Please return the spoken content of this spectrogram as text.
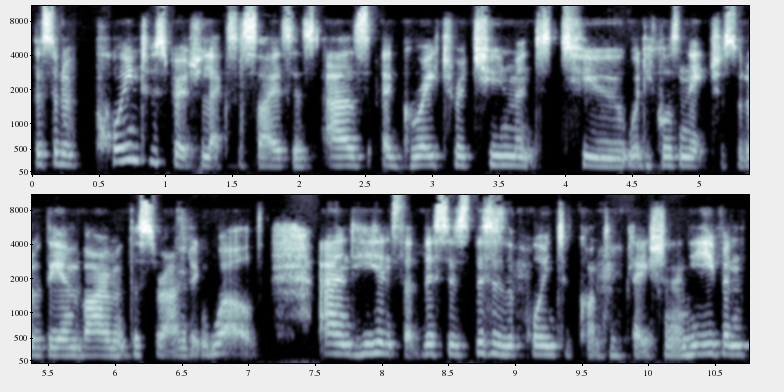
the sort of point of spiritual exercises as a greater attunement to what he calls nature, sort of the environment, the surrounding world. And he hints that this is this is the point of contemplation. And he even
